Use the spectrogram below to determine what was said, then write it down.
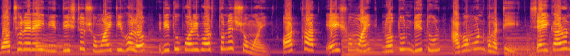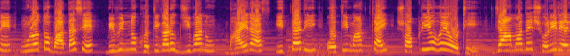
বছরের এই নির্দিষ্ট সময়টি হল ঋতু পরিবর্তনের সময়, অর্থাৎ এই সময় নতুন ঋতুর আগমন ঘটে। সেই কারণে মূলত বাতাসে বিভিন্ন ক্ষতিকারক জীবাণু, ভাইরাস ইত্যাদি অতিমাত্রায় সক্রিয় হয়ে ওঠে, যা আমাদের শরীরের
